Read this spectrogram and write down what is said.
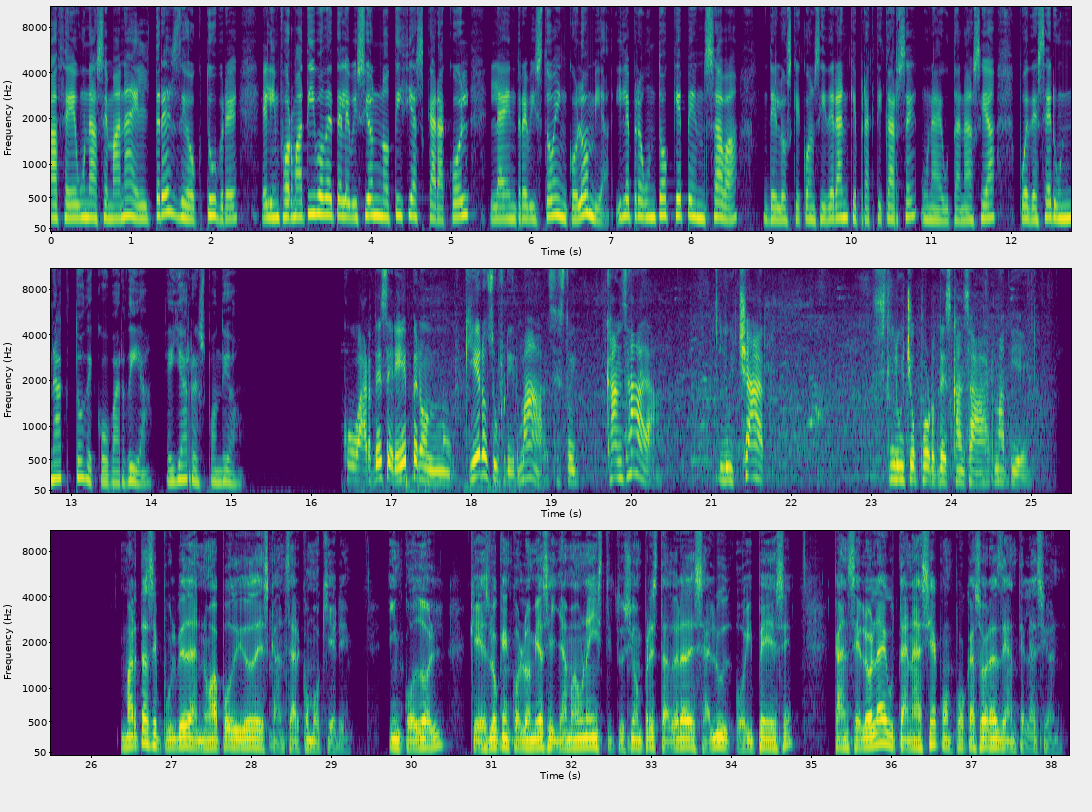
Hace una semana, el 3 de octubre, el informativo de televisión Noticias Caracol la entrevistó en Colombia y le preguntó qué pensaba de los que consideran que practicarse una eutanasia puede ser un acto de cobardía. Ella respondió. Cobarde seré, pero no quiero sufrir más. Estoy cansada. Luchar. Lucho por descansar más bien. Marta Sepúlveda no ha podido descansar como quiere. Incodol, que es lo que en Colombia se llama una institución prestadora de salud o IPS, canceló la eutanasia con pocas horas de antelación.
